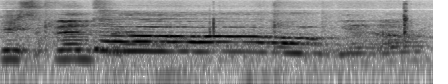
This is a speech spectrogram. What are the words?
He's no. it. You know?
